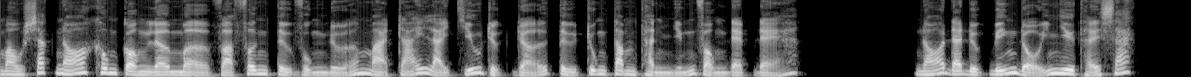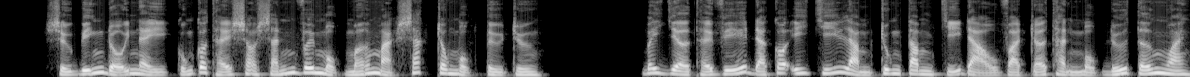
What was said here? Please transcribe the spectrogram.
Màu sắc nó không còn lờ mờ và phân từ vùng nữa mà trái lại chiếu rực rỡ từ trung tâm thành những vòng đẹp đẽ. Nó đã được biến đổi như thể xác. Sự biến đổi này cũng có thể so sánh với một mớ mạt sắt trong một từ trường. Bây giờ thể vía đã có ý chí làm trung tâm chỉ đạo và trở thành một đứa tớ ngoan.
